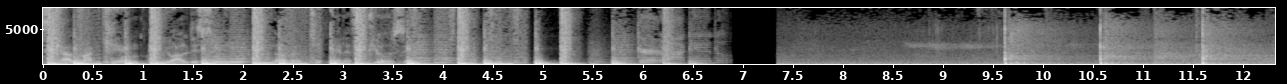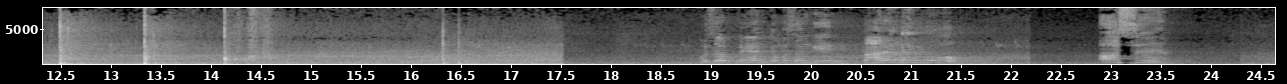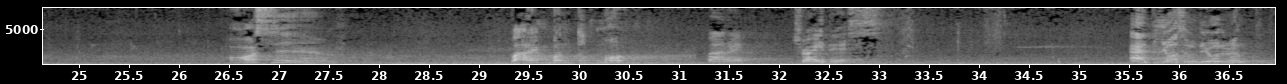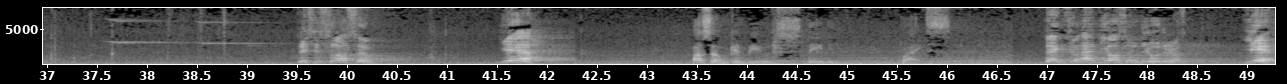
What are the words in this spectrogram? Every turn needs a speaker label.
Speaker 1: Cal McKin, and you are listening to another ticket exclusive.
Speaker 2: Girl, I can't.
Speaker 3: What's up, man? Kamusta ang game?
Speaker 4: Parang galing mo.
Speaker 2: Awesome.
Speaker 4: Awesome. Parang bantot mo.
Speaker 5: Pare, try this.
Speaker 3: Anti-Asim deodorant? This is awesome. Yeah.
Speaker 4: Awesome can be used daily, twice.
Speaker 3: Thanks to anti-Asim deodorant. Yeah.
